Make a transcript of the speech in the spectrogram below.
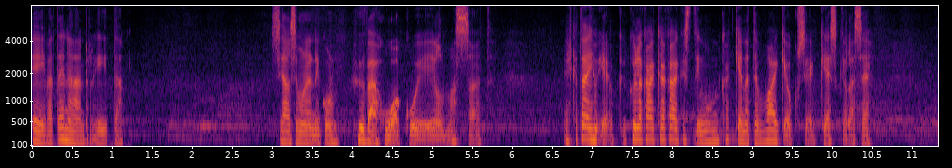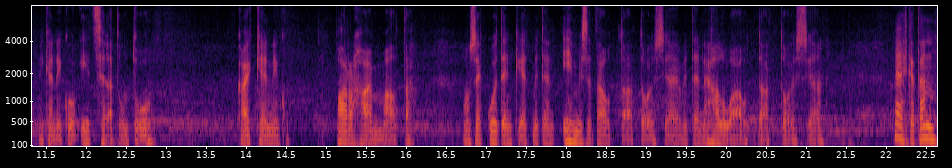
eivät enää riitä. Siellä on semmoinen niin hyvä huokui ilmassa. Että ehkä tämä, kyllä kaikkea, kaikista, niin kaikkien näiden vaikeuksien keskellä se, mikä niin kuin itsellä tuntuu kaikkein niin kuin parhaimmalta, on se kuitenkin, että miten ihmiset auttaa toisiaan ja miten ne haluaa auttaa toisiaan. Ja ehkä tämän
